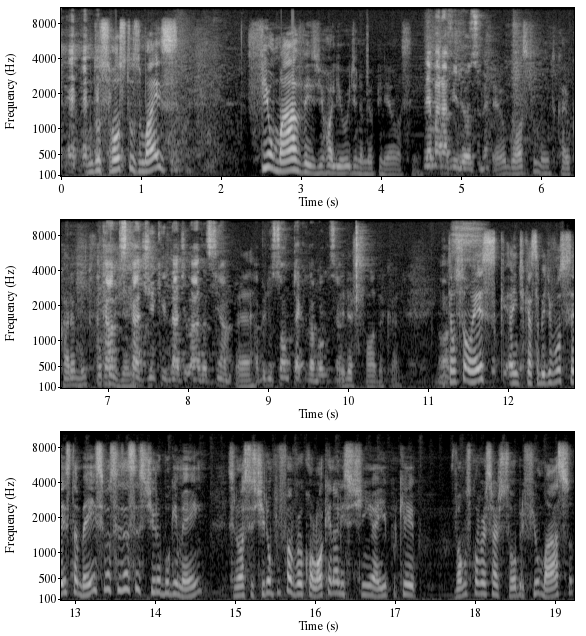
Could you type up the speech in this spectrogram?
Um dos rostos mais filmáveis de Hollywood, na minha opinião, assim. Ele é maravilhoso, né? Eu gosto muito, cara. O cara é muito Aquela fotogênico. piscadinha que ele dá de lado assim, ó. É. Abrindo só um teco da boca assim. Ele é foda, cara. Nossa. Então são esses que a gente quer saber de vocês também. Se vocês assistiram o Bugman, se não assistiram, por favor, coloquem na listinha aí, porque vamos conversar sobre filmaço.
